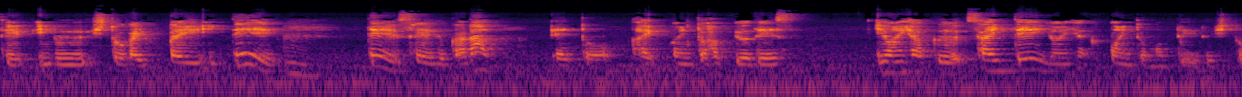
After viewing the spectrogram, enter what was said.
ている人がいっぱいいてで政府から、えっとはいポイント発表です。400最低400ポイント持っている人。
